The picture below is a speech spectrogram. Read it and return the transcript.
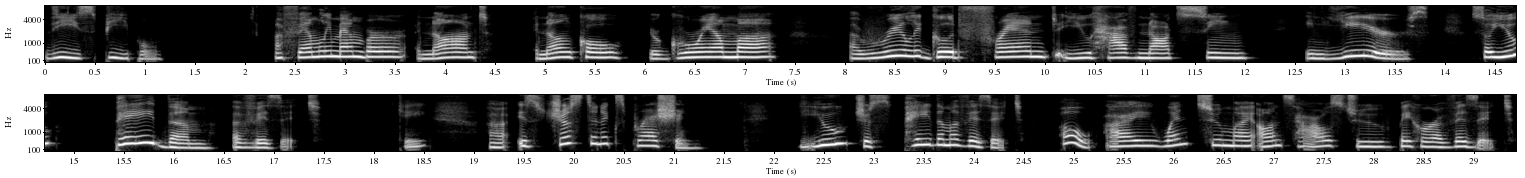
these people a family member, an aunt, an uncle, your grandma, a really good friend you have not seen in years. So you pay them a visit. Okay? Uh, it's just an expression. You just pay them a visit. Oh, I went to my aunt's house to pay her a visit.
